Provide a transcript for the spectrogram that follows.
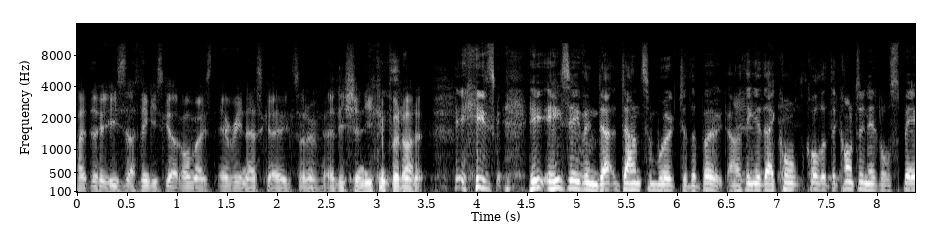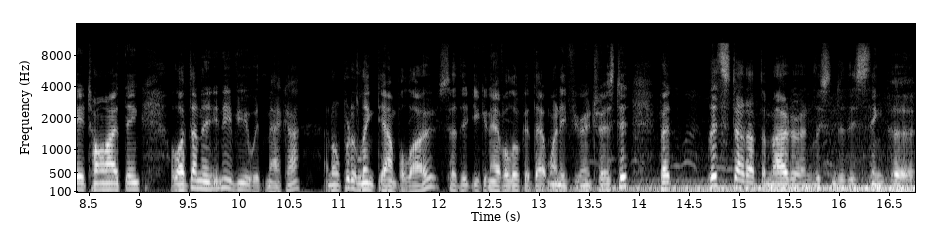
I do. He's, I think he's got almost every NASCO sort of edition you can put on it. He's he, he's even d- done some work to the boot. I think they call, call it the Continental spare tyre thing. Well, I've done an interview with Macca, and I'll put a link down below so that you can have a look at that one if you're interested. But let's start up the motor and listen to this thing purr.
